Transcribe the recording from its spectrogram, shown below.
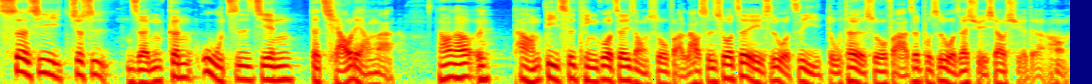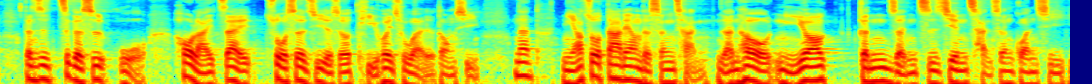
设计就是人跟物之间的桥梁嘛。然后他说，诶。他好像第一次听过这一种说法。老实说，这也是我自己独特的说法，这不是我在学校学的。然后，但是这个是我后来在做设计的时候体会出来的东西。那你要做大量的生产，然后你又要跟人之间产生关系，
